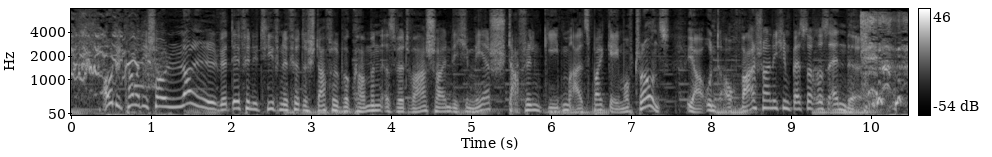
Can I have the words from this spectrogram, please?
oh, die Comedy-Show LOL wird definitiv eine vierte Staffel bekommen. Es wird wahrscheinlich mehr Staffeln geben als bei Game of Thrones. Ja, und auch wahrscheinlich ein besseres Ende.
